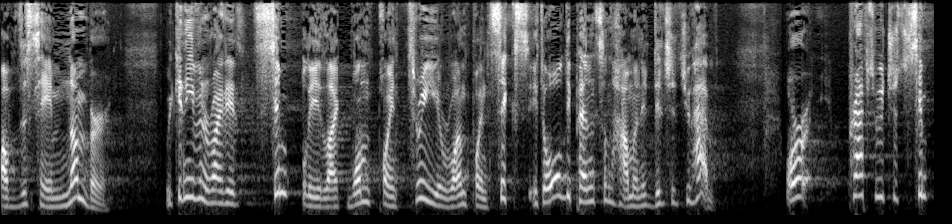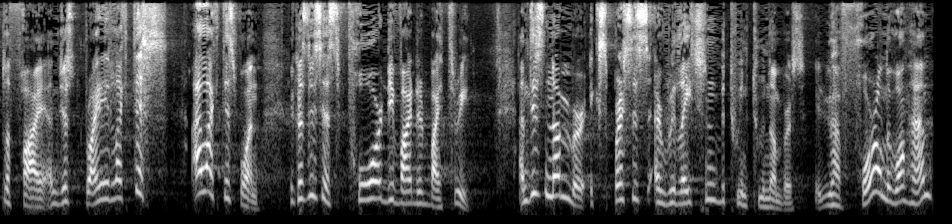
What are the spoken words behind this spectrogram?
of the same number. We can even write it simply like 1.3 or 1.6. It all depends on how many digits you have. Or perhaps we should simplify and just write it like this. I like this one because this is 4 divided by 3. And this number expresses a relation between two numbers. You have 4 on the one hand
